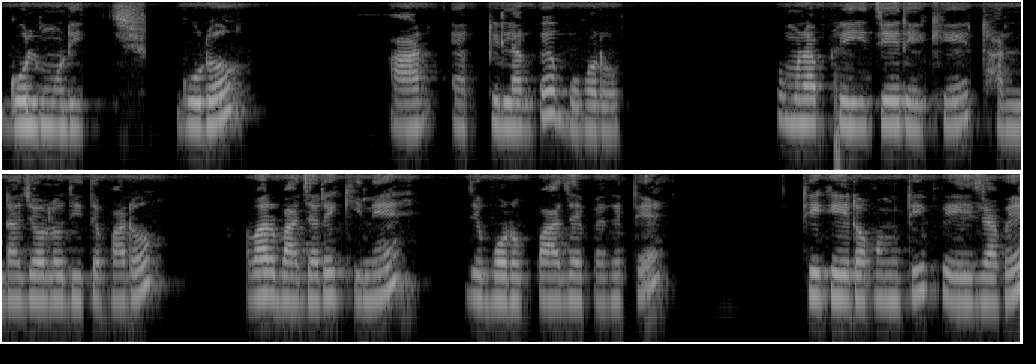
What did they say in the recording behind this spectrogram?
গোলমরিচ গুঁড়ো, আর একটি লাগবে বড়। তোমরা ফ্রিজে রেখে ঠান্ডা জলও দিতে পারো। আবার বাজারে কিনে যে বরফ পাওয়া যায় প্যাকেটে, ঠিক এরকমটি পেয়ে যাবে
